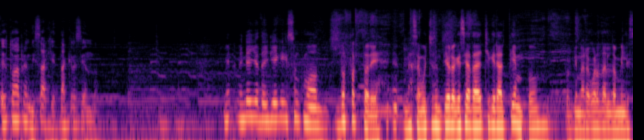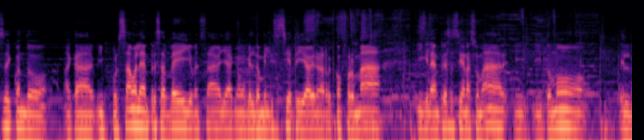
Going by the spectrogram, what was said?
estos aprendizajes, estás creciendo? Mira, yo te diría que son como dos factores. Me hace mucho sentido lo que decía Tadachi, que era el tiempo, porque me recuerda el 2016 cuando acá impulsamos las empresas B y yo pensaba ya como que el 2017 iba a haber una red conformada y que las empresas se iban a sumar y, tomó el,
